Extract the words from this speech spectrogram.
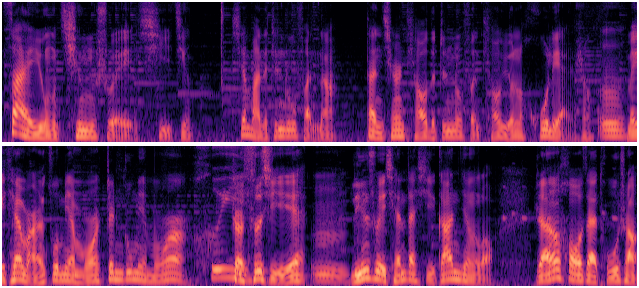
再用清水洗净，先把那珍珠粉呐，蛋清调的珍珠粉调匀了，糊脸上。嗯，每天晚上做面膜，珍珠面膜，嘿，这是慈禧。嗯临睡前再洗干净喽，然后再涂上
